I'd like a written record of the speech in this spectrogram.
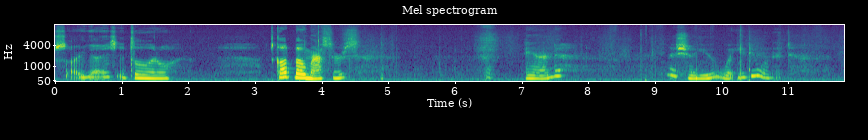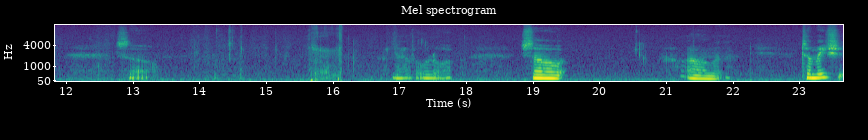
Sorry guys, it's a little it's called Bowmasters. And I'm gonna show you what you do on it. So you have a little up. So um to make sure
